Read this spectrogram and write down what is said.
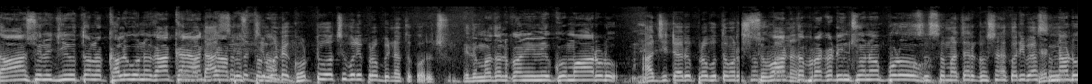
దాసుని జీవితంలో కలుగును గాక ତମ ଦାସଙ୍କ ఆజ్ఞాపిస్తున్నాం ଜୀବନରେ ଘଟୁଅଛି ବୋଲି ପ୍ରଭୁ ବିନତ କରୁଛୁ ఇది మొదలుకొని నీ కుమారుడు ଆଜିଠାରୁ ପ୍ରଭୁ ତମର సువార్త ସନ୍ତାନ ప్రకటించినప్పుడు ସୁସମାଚାର ଘୋଷଣା କରିବା ସମୟରେ ఎన్నడూ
